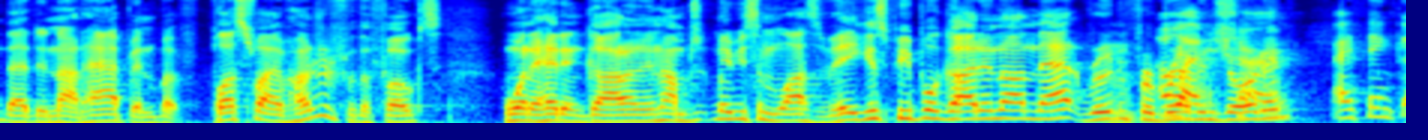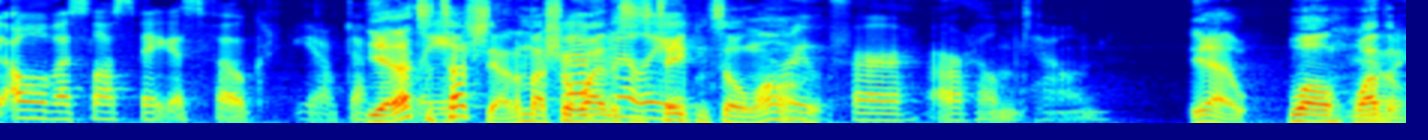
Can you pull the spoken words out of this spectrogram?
that did not happen. But plus 500 for the folks who went ahead and got on in. Maybe some Las Vegas people got in on that, rooting for Oh, Brevin I'm Jordan. sure. I think all of us Las Vegas folk, you know, definitely. Yeah, that's a touchdown. I'm not sure why this is taking so long. Root for our hometown. Yeah, well, while the.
